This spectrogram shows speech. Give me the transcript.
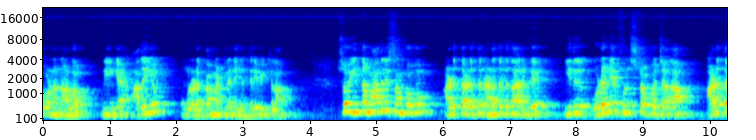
தோணுனாலும் நீங்கள் அதையும் உங்களோட கமெண்ட்டில் நீங்கள் தெரிவிக்கலாம். ஸோ இந்த மாதிரி சம்பவம் அடுத்தடுத்து நடந்துட்டு தான் இருக்குது இது உடனே ஃபுல் ஸ்டாப் வச்சாதான் அடுத்த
